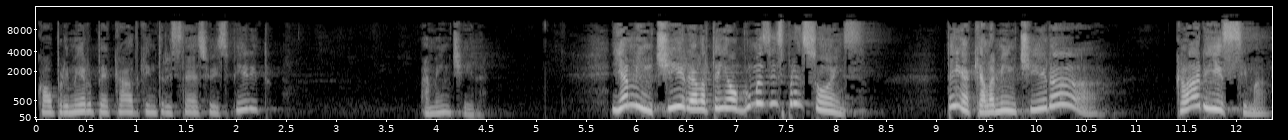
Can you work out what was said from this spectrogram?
Qual o primeiro pecado que entristece o espírito? A mentira. E a mentira, ela tem algumas expressões. Tem aquela mentira claríssima.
